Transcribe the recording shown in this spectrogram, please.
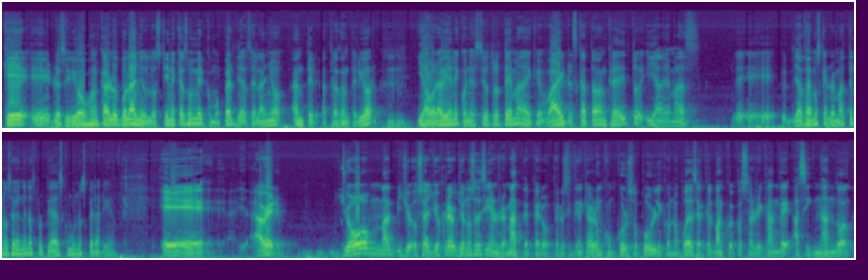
que eh, recibió Juan Carlos Bolaños, los tiene que asumir como pérdidas el año ante, tras anterior, y ahora viene con este otro tema de que va y rescata Bancrédito y además eh, ya sabemos que en remate no se venden las propiedades como uno esperaría. Eh, a ver, Yo, más, yo, o sea, yo creo, yo no sé si en remate, pero, pero sí tiene que haber un concurso público. No puede ser que el Banco de Costa Rica ande asignando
